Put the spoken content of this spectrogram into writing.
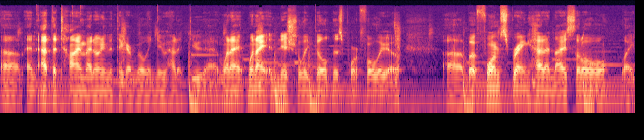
Um, and at the time, I don't even think I really knew how to do that when I when I initially built this portfolio. Uh, but FormSpring had a nice little like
